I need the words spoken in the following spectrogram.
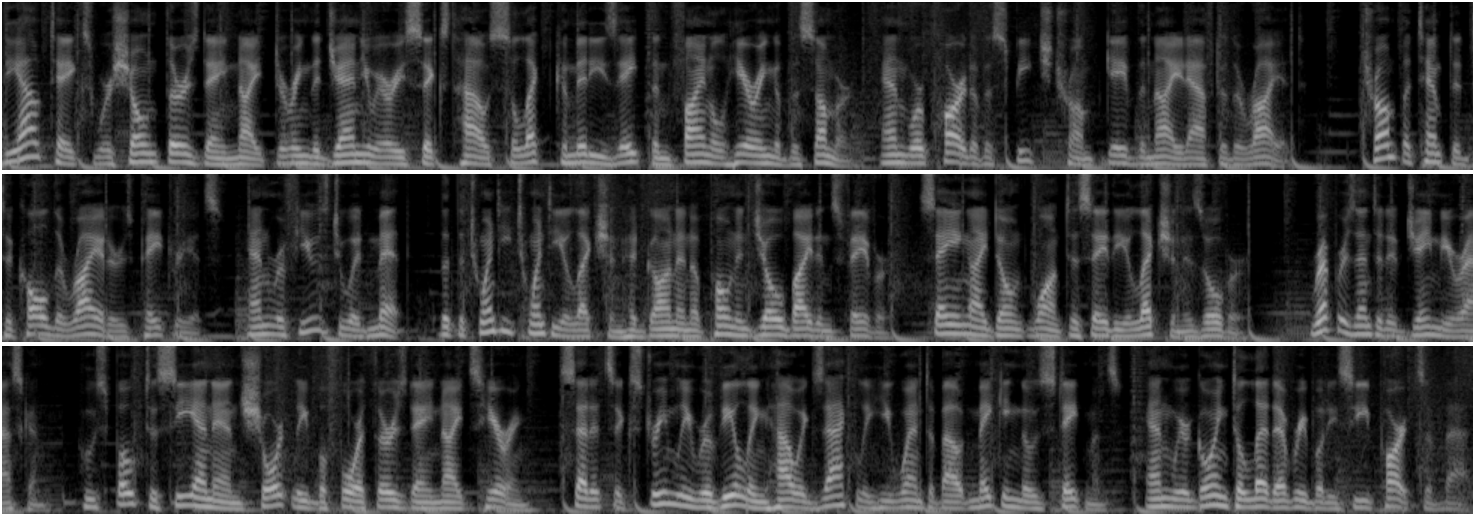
The outtakes were shown Thursday night during the January 6th House Select Committee's eighth and final hearing of the summer and were part of a speech Trump gave the night after the riot. Trump attempted to call the rioters patriots and refused to admit that the 2020 election had gone in opponent Joe Biden's favor, saying I don't want to say the election is over. Representative Jamie Raskin, who spoke to CNN shortly before Thursday night's hearing, said it's extremely revealing how exactly he went about making those statements, and we're going to let everybody see parts of that.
